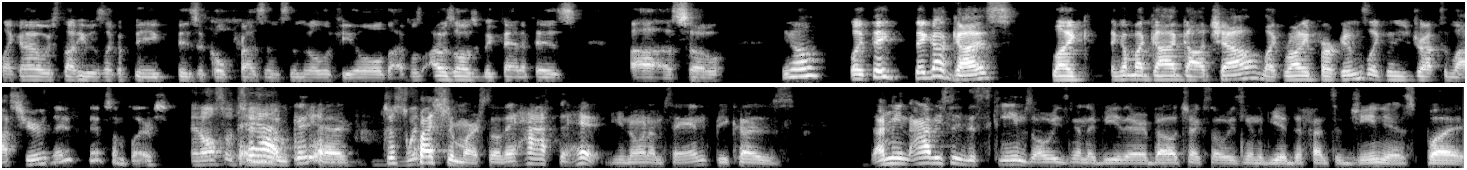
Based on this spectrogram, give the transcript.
Like I always thought he was like a big physical presence in the middle of the field. I was I was always a big fan of his. Uh, so you know, like they they got guys. Like they got my guy Godchaux, like Ronnie Perkins, like when you drafted last year. They, they have some players, and also too, they have, yeah, just with, question marks though. They have to hit. You know what I'm saying? Because I mean, obviously the scheme's always going to be there. Belichick's always going to be a defensive genius, but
